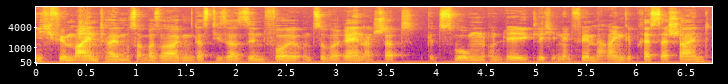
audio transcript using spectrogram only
Ich für meinen Teil muss aber sagen, dass dieser sinnvoll und souverän anstatt gezwungen und lediglich in den Film hereingepresst erscheint.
